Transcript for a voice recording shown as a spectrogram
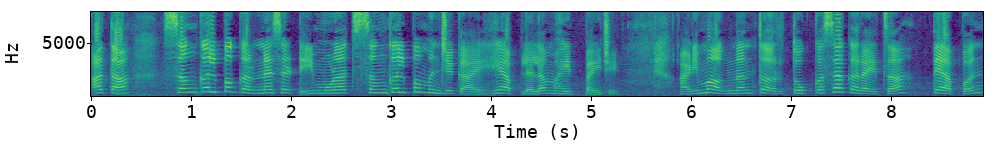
आता संकल्प करण्यासाठी मुळात संकल्प म्हणजे काय हे आपल्याला माहीत पाहिजे. आणि मग नंतर तो कसा करायचा ते आपण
